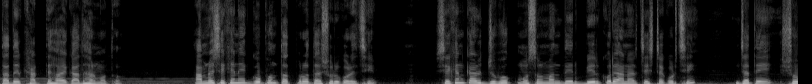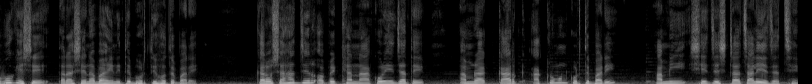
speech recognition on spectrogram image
তাদের খাটতে হয় গাধার মতো। আমরা সেখানে গোপন তৎপরতা শুরু করেছি। সেখানকার যুবক মুসলমানদের বের করে আনার চেষ্টা করছি, যাতে সবুক এসে তারা সেনাবাহিনীতে ভর্তি হতে পারে। কারও সাহায্যের অপেক্ষা না করেই যাতে আমরা কার্ক আক্রমণ করতে পারি, আমি সে চেষ্টা চালিয়ে যাচ্ছি।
